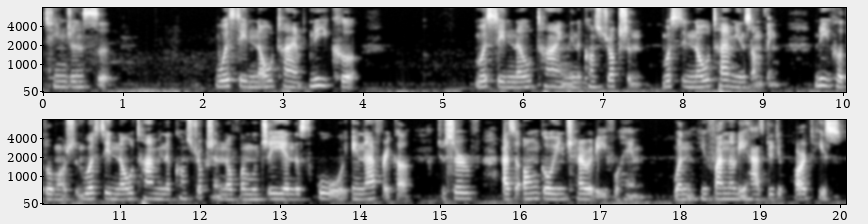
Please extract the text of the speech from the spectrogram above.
清真寺 wasted no time 立刻 wasted no time in the construction wasted no time in something 立刻做某事 wasted no time in the construction of a mujid and a school in Africa to serve as an ongoing charity for him when he finally has to depart his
